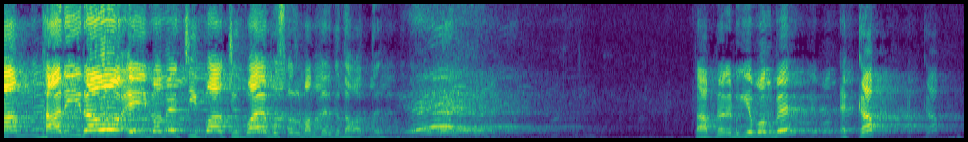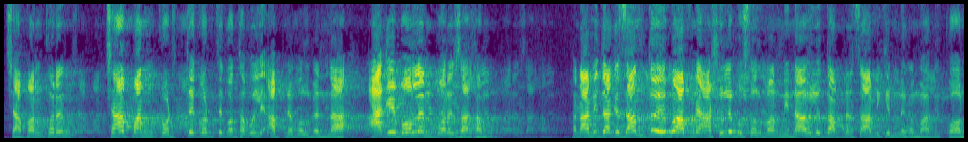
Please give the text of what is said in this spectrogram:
নামধারীরাও এইভাবে চিপা চুপায় মুসলমানদেরকে দাওয়াত দেয়। তা আপনারা গিয়ে বলবে, এক কাপ চা পান করেন। চা পান করতে করতে কথা বলি, আপনি বলবেন, না, আগে বলেন, পরে চা খামো। কারণ আমি তো আগে জানতে হইব, আপনি আসলে মুসলমান নি, না হইলে তো আপনার চা আমি কেমনে খামো? আগে কন,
